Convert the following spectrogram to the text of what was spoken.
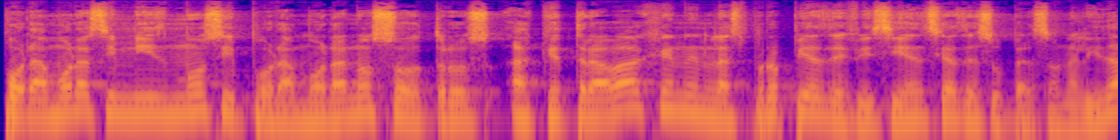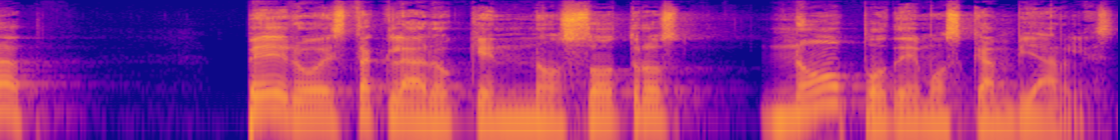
por amor a sí mismos y por amor a nosotros, a que trabajen en las propias deficiencias de su personalidad pero está claro que nosotros no podemos cambiarles,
